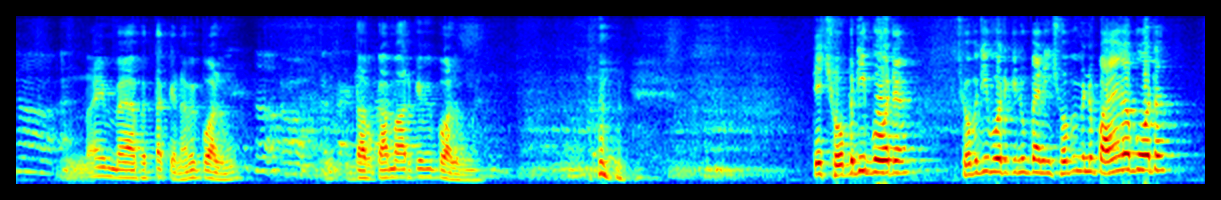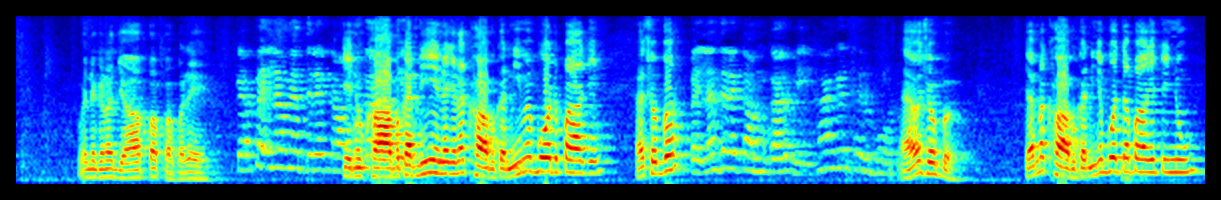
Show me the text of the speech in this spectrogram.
ਹਾਂ। ਨਹੀਂ ਮੈਂ ਫਿਰ ਧੱਕੇ ਨਾਲ ਵੀ ਪਾ ਲੂੰ ਦਬਕਾ ਮਾਰ ਕੇ ਵੀ ਪਾ ਲੂੰ ਮੈਂ। ਤੇ ਸ਼ੁਭ ਦੀ ਵੋਟ? ਸ਼ੁਭ ਦੀ ਵੋਟ ਕਿਹਨੂੰ ਪੈਣੀ? ਸ਼ੁਭ ਮੈਨੂੰ ਪਾਏਗਾ ਵੋਟ? ਉਹਨੇ ਕਹਿਣਾ ਜਾ ਪਾਪਾ ਪਰੇ ਕਿ ਪਹਿਲਾਂ ਮੈਂ ਤੇਰੇ ਕੰਮ ਤੈਨੂੰ ਖਾਬ ਕਰਨੀ ਇਹਨੇ ਕਹਿਣਾ ਖਾਬ ਕਰਨੀ ਮੈਂ ਵੋਟ ਪਾ ਕੇ। ਹੈ ਸ਼ੁਭ? ਪਹਿਲਾਂ ਤੇਰੇ ਕੰਮ ਕਰ ਵੇਖਾਂਗੇ ਫਿਰ ਵੋਟ ਐ ਸ਼ੁਭ? ਕਹਿ ਮੈਂ ਖਾਬ ਕਰਨੀ ਹੈ ਵੋਟਾਂ ਪਾ ਕੇ ਤੈਨੂੰ।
